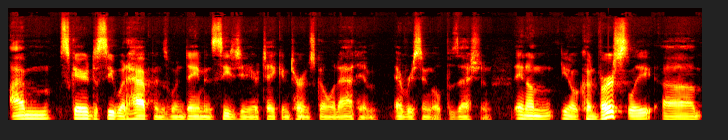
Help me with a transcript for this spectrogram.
I'm scared to see what happens when Dame and CJ are taking turns going at him every single possession. And on you know, conversely, um,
